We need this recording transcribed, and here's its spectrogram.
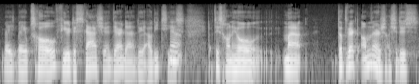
ben je, ben je op school. Vierde stage, derde doe je audities. Ja. Dat is gewoon heel... Maar dat werkt anders als je dus...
